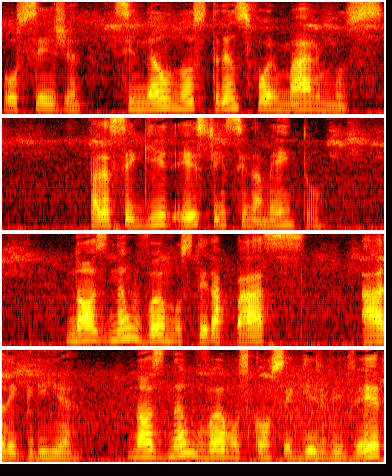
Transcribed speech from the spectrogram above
Ou seja, se não nos transformarmos para seguir este ensinamento, nós não vamos ter a paz, a alegria, nós não vamos conseguir viver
